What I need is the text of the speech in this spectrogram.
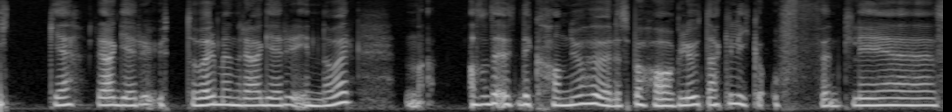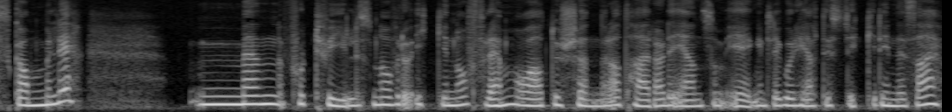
ikke reagerer utover, men reagerer innover altså det, det kan jo høres behagelig ut, det er ikke like offentlig eh, skammelig. Men fortvilelsen over å ikke nå frem, og at du skjønner at her er det en som egentlig går helt i stykker inni seg,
